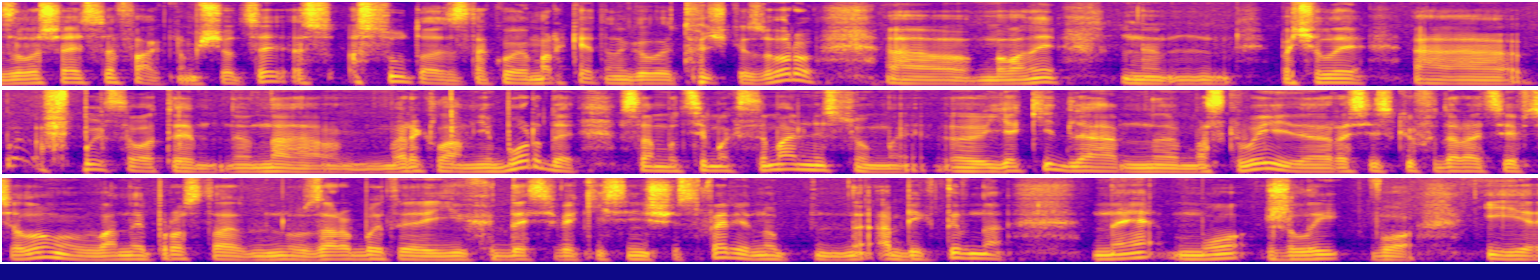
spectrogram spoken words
залишається фактом, що це суто з такої маркетингової точки зору е, вони почали е, вписувати на рекламні борди саме ці максимальні суми, які для Москви і Російської Федерації в цілому вони просто ну заробити їх десь в якійсь іншій сфері, ну об'єктивно неможливо. І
